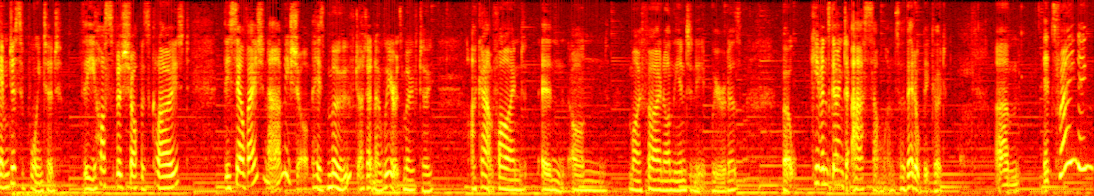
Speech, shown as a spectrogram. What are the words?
am disappointed. The hospice shop is closed. The Salvation Army shop has moved. I don't know where it's moved to. I can't find in on my phone on the internet where it is. But Kevin's going to ask someone, so that'll be good. Um, it's raining.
